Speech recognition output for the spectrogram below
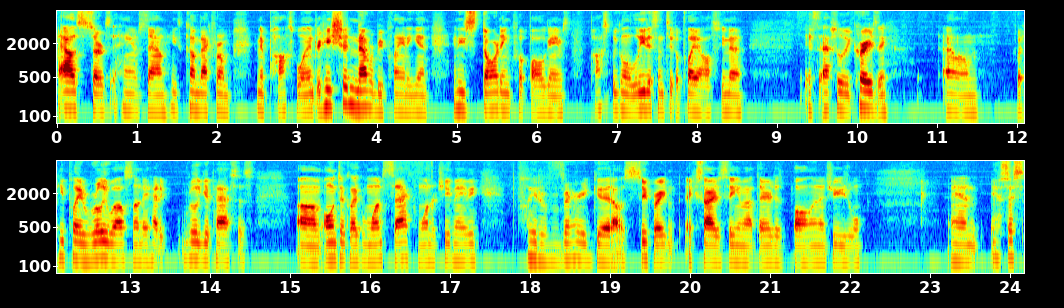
Alex deserves it hands down. He's come back from an impossible injury. He should never be playing again, and he's starting football games, possibly going to lead us into the playoffs. You know, it's absolutely crazy. Um, but he played really well Sunday. Had really good passes. Um, only took like one sack, one or two maybe played very good. I was super excited to see him out there just balling as usual. And it's just,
